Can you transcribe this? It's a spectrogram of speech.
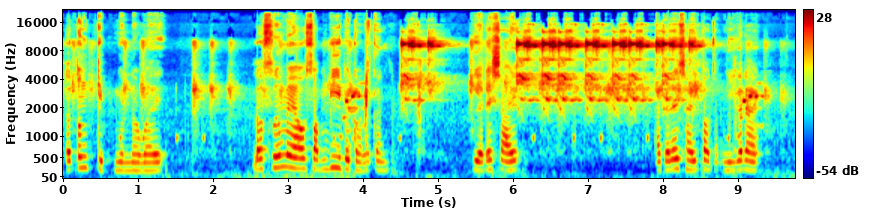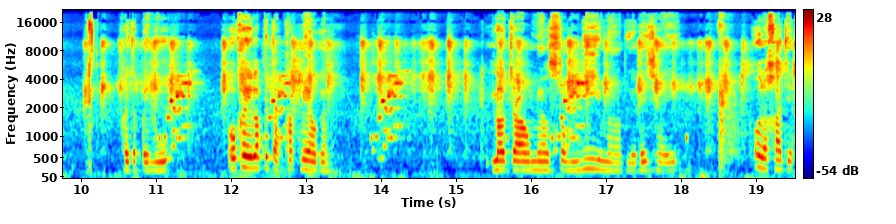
เราต้องเก็บเงินเอาไว้ เราซื้อแมวซอมบี้ไปก่อนแล้วกันเผื่อได้ใช้ อาจจะได้ใช้ต่อจากนี้ก็ได้ ใครจะไปรู้ โอเคเราไปจัดทับแมวกัน เราจะเอาแมวซอมบี้มาเผื่อได้ใช้ โอ้ราคาเจ็ด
